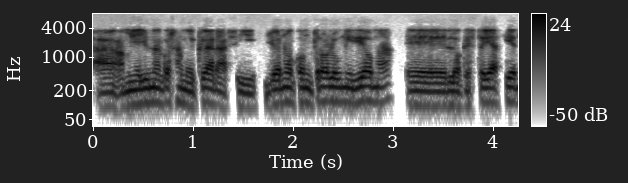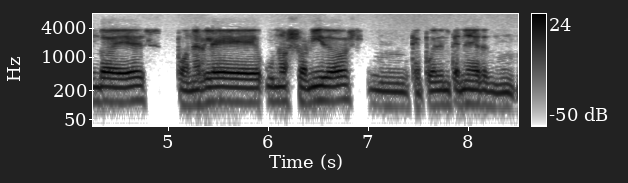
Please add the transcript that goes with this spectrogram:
a, a mí hay una cosa muy clara, si yo no controlo un idioma, eh, lo que estoy haciendo es ponerle unos sonidos mmm, que pueden tener, mmm,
